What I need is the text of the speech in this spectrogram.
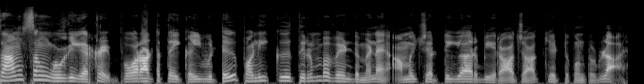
சாம்சங் ஊழியர்கள் போராட்டத்தை கைவிட்டு பணிக்கு திரும்ப வேண்டுமென அமைச்சர் டி. ஆர். பி. ராஜா கேட்டுக்கொண்டுள்ளார்.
